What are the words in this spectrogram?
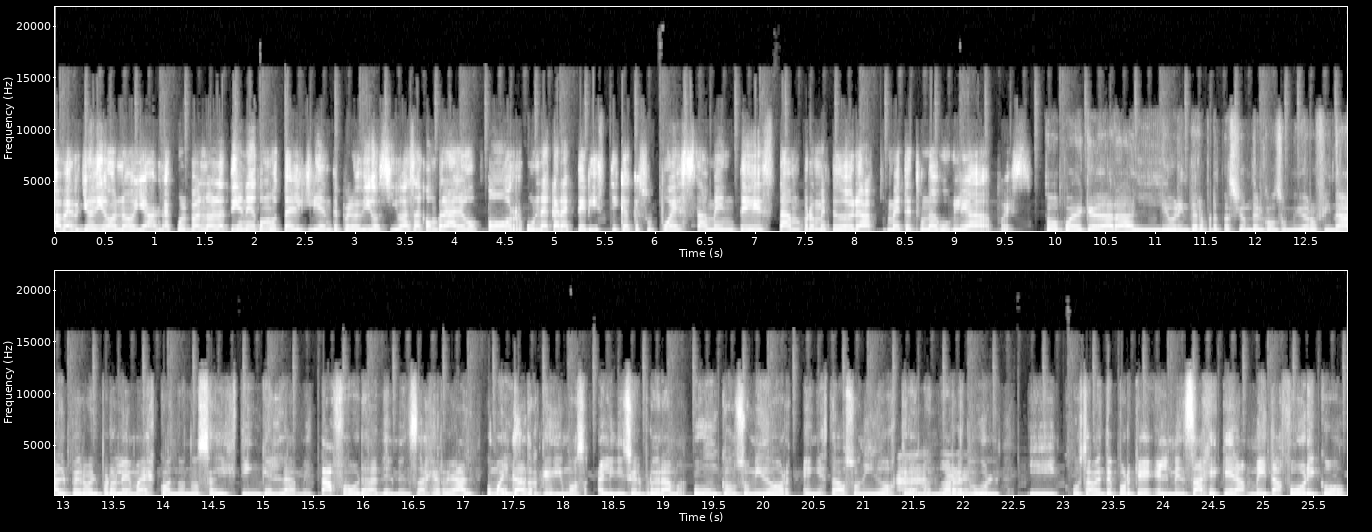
a ver, yo digo, no, ya, la culpa no la tiene como tal el cliente, pero digo, si vas a comprar algo por una característica que supuestamente es tan prometedora, métete una googleada, pues. Todo puede quedar a libre interpretación del consumidor final, pero el problema es cuando no se distingue la metáfora del mensaje real, como el dato que dimos al inicio del programa. Hubo un consumidor en Estados Unidos que ah, demandó a Red Bull y justamente porque el mensaje que era metafórico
